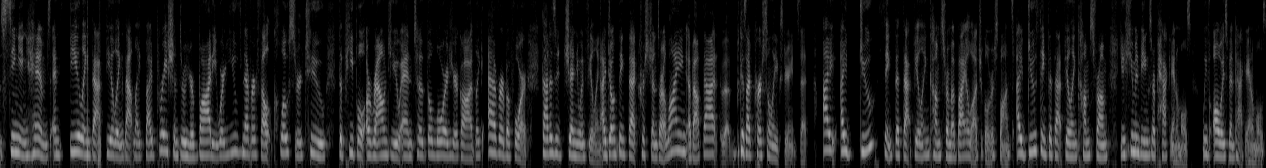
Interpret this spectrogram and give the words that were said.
singing hymns and feeling that feeling that like vibration through your body where you've never felt closer to the people around you and to the Lord your God like ever before. That is a genuine feeling. I don't think that Christians are lying about that uh, because I've personally experienced it. I I do think that that feeling comes from a biological response. I do think that that feeling comes from you know human beings are pack animals. We've always been pack animals.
